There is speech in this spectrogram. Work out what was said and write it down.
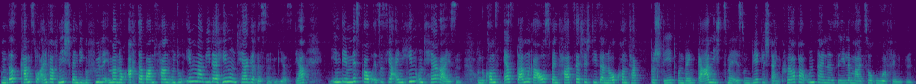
Und das kannst du einfach nicht, wenn die Gefühle immer noch Achterbahn fahren und du immer wieder hin und her gerissen wirst. Ja, in dem Missbrauch ist es ja ein Hin- und Herreisen. Und du kommst erst dann raus, wenn tatsächlich dieser No-Kontakt besteht und wenn gar nichts mehr ist und wirklich dein Körper und deine Seele mal zur Ruhe finden.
